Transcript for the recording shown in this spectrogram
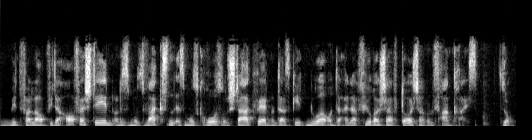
mit Verlaub wieder auferstehen und es muss wachsen, es muss groß und stark werden und das geht nur unter einer Führerschaft Deutschland und Frankreichs. So.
